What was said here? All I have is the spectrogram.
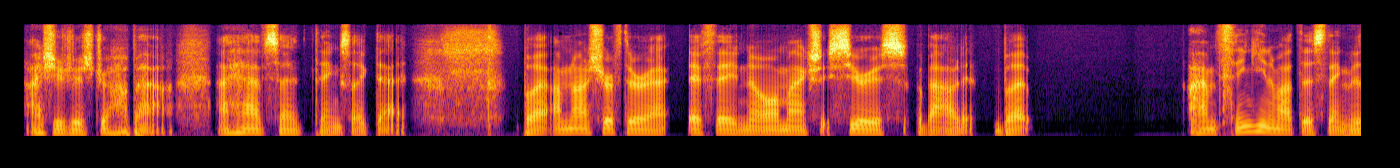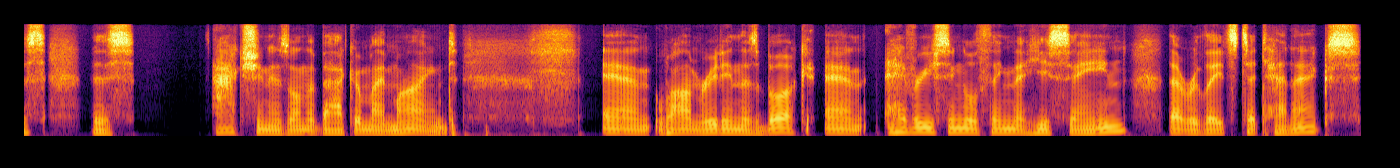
I should just drop out. I have said things like that, but I'm not sure if they're if they know I'm actually serious about it. But I'm thinking about this thing. This this action is on the back of my mind. And while I'm reading this book, and every single thing that he's saying that relates to 10x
